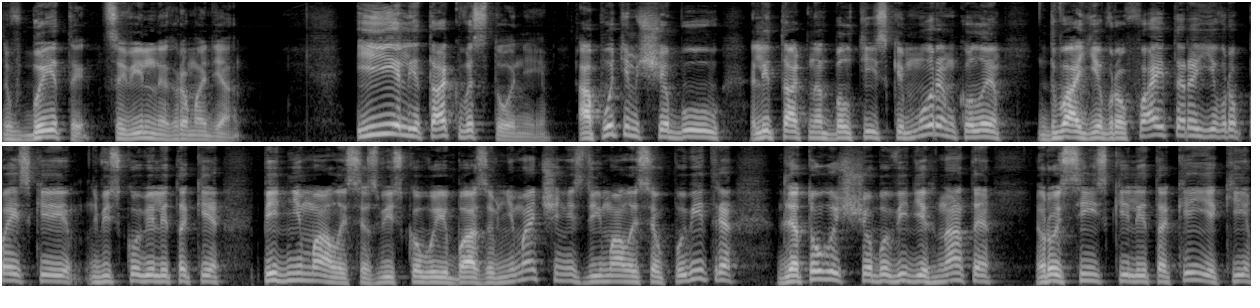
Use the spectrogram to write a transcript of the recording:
вбити цивільних громадян. І літак в Естонії. А потім ще був літак над Балтійським морем, коли два єврофайтери, європейські військові літаки, піднімалися з військової бази в Німеччині, здіймалися в повітря для того, щоб відігнати російські літаки, які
